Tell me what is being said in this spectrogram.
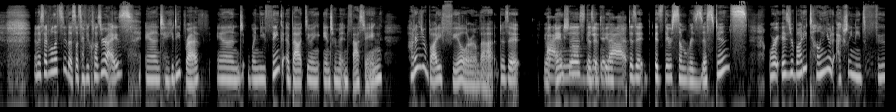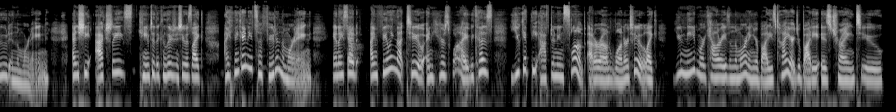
And I said, Well, let's do this. Let's have you close your eyes and take a deep breath. And when you think about doing intermittent fasting, how does your body feel around that? Does it feel I anxious? Does it feel that. does it is there some resistance? Or is your body telling you it actually needs food in the morning? And she actually came to the conclusion. She was like, I think I need some food in the morning. And I said, yeah. I'm feeling that too. And here's why because you get the afternoon slump at around one or two. Like you need more calories in the morning. Your body's tired. Your body is trying to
